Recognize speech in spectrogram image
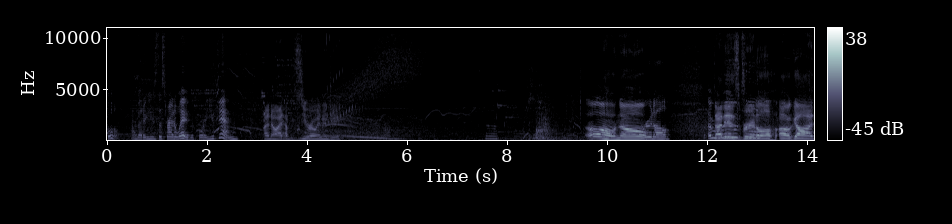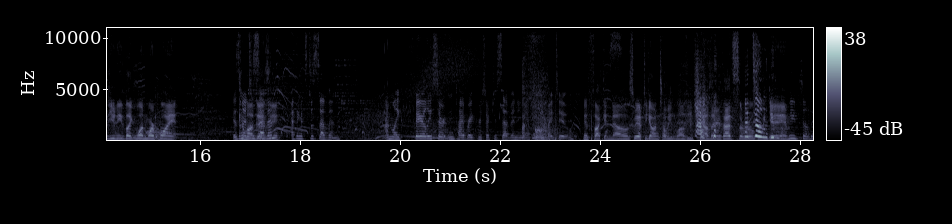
Cool. I better use this right away before you can. I know. I have zero energy. Oh no. brutal. That is brutal. Oh god, you need like one more point. Isn't Come it on, to seven? I think it's to seven. I'm like fairly certain tiebreakers are to seven and you have to win by two. Who fucking knows? We have to go until we love each other. That's the rules of the we love game. each other.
